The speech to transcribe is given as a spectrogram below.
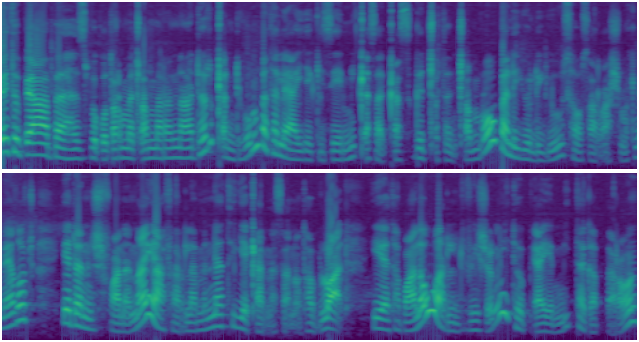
በኢትዮጵያ በሕዝብ ቁጥር መጨመርና ድርቅ እንዲሁም በተለያየ ጊዜ የሚቀሰቀስ ግጭትን ጨምሮ በልዩ ልዩ ሰው ሰራሽ ምክንያቶች የደን ሽፋንና የአፈር ለምነት እየቀነሰ ነው ተብሏል። የተባለው ወርልድ ቪዥን ኢትዮጵያ የሚተገበረውን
